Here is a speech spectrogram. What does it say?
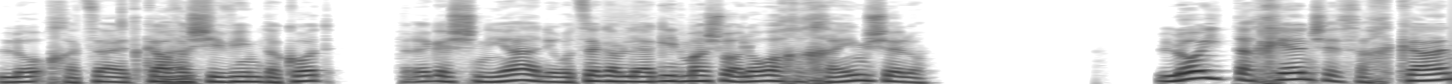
לא חצה את קו אז- ה-70 דקות. רגע, שנייה, אני רוצה גם להגיד משהו על אורח החיים שלו. לא ייתכן ששחקן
